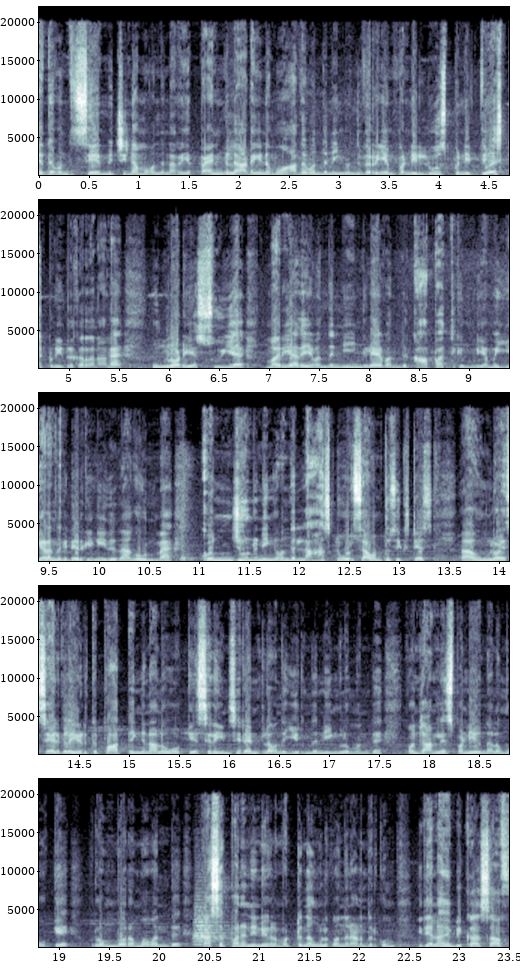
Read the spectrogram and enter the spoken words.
எதை வந்து சேமித்து நம்ம வந்து நிறைய பயன்களை அடையணுமோ அதை வந்து நீங்கள் வந்து விரயம் பண்ணி லூஸ் பண்ணி வேஸ்ட் பண்ணிட்டு இருக்கிறதுனால உங்களுடைய சுய மரியாதையை வந்து நீங்களே வந்து காப்பாற்றிக்க முடியாமல் இறந்துக்கிட்டே இருக்கீங்க. இதுதாங்க உண்மை. கொஞ்சோண்டு நீங்கள் வந்து லாஸ்ட் ஒரு செவன் டு சிக்ஸ் டேஸ் உங்களுடைய செயல்களை எடுத்து பார்த்தீங்கனாலும் ஓகே சில இன்சிடெண்ட்டில் வந்து இருந்து நீங்களும் வந்து கொஞ்சம் அனலைஸ் பண்ணியிருந்தாலும் ஓகே ரொம்ப ரொம்ப வந்து கசப்பான நினைவுகள் மட்டும்தான் உங்களுக்கு வந்து நடந்திருக்கும். இது எல்லாமே பிகாஸ் ஆஃப்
